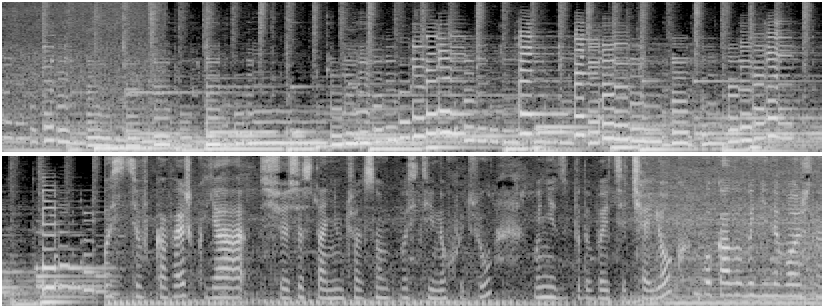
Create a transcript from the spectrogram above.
Ось цю кафешку я щось останнім часом постійно ходжу. Мені тут подобається чайок, бо кави мені не можна.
